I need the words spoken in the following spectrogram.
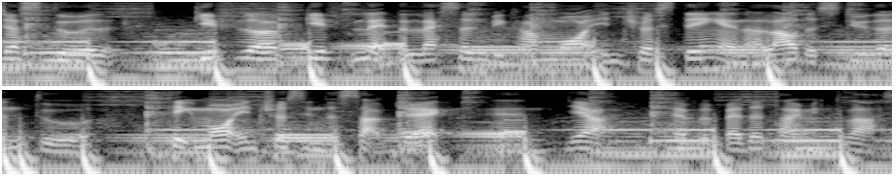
just to give the give let the lesson become more interesting and allow the student to take more interest in the subject and yeah, have a better time in class.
